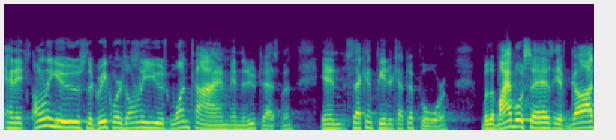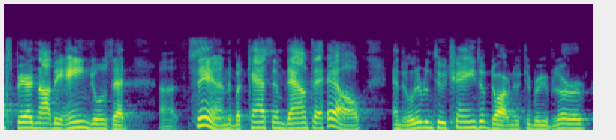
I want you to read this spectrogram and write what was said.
and it's only used, the Greek word is only used one time in the New Testament, in 2 Peter chapter 4, where the Bible says, If God spared not the angels that uh, sinned, but cast them down to hell, and delivered them through chains of darkness to be reserved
